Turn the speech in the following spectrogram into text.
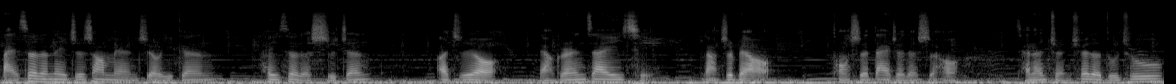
白色的那只上面只有一根。黑色的时针，而只有两个人在一起，两只表同时戴着的时候，才能准确的读出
